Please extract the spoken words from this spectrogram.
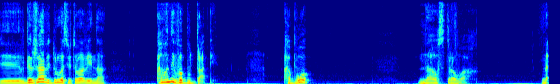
е, в державі Друга світова війна. А вони в Абу-Дабі. Або на островах, на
